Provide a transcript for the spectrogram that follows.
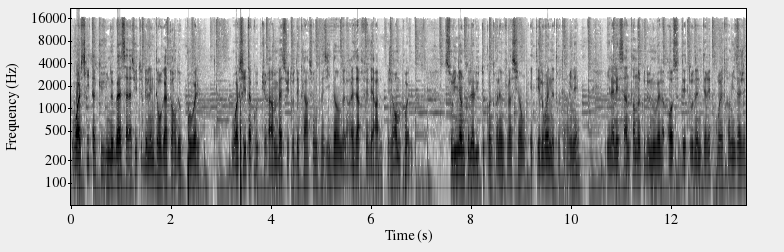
Wall Street accuse une baisse à la suite de l'interrogatoire de Powell. Wall Street a clôturé en baisse suite aux déclarations du président de la Réserve fédérale, Jérôme Powell. Soulignant que la lutte contre l'inflation était loin d'être terminée, il a laissé entendre que de nouvelles hausses des taux d'intérêt pourraient être envisagées.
